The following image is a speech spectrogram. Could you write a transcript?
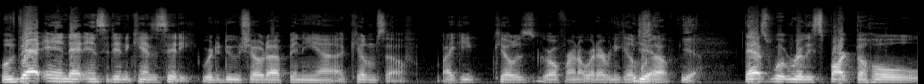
was that and that incident in Kansas City where the dude showed up and he uh, killed himself, like he killed his girlfriend or whatever, and he killed Yeah, himself. yeah. that's what really sparked the whole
